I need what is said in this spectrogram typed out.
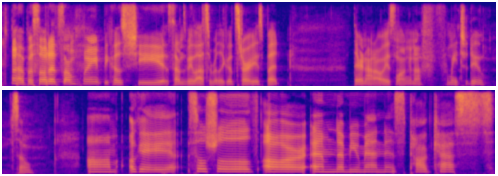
episode at some point because she sends me lots of really good stories, but they're not always long enough for me to do. So, Um, okay, socials are MW Madness Podcasts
